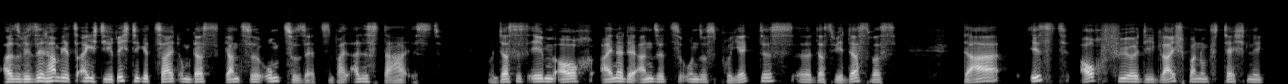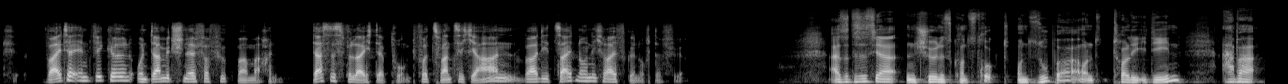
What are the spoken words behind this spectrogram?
Also wir sind, haben jetzt eigentlich die richtige Zeit, um das Ganze umzusetzen, weil alles da ist. Und das ist eben auch einer der Ansätze unseres Projektes, äh, dass wir das, was da ist, auch für die Gleichspannungstechnik weiterentwickeln und damit schnell verfügbar machen. Das ist vielleicht der Punkt. Vor 20 Jahren war die Zeit noch nicht reif genug dafür. Also das ist ja ein schönes Konstrukt und super und tolle Ideen, aber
